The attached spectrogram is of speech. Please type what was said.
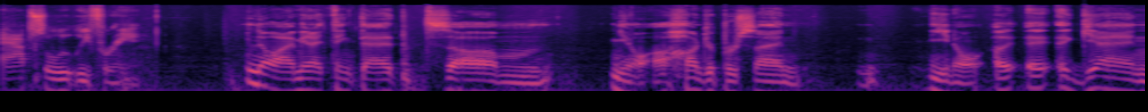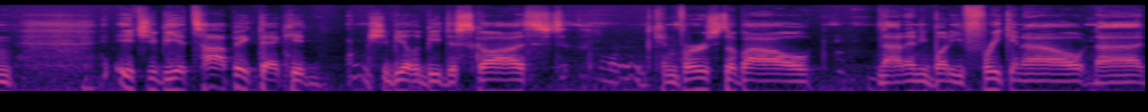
absolutely freeing. No, I mean I think that's um, you know a hundred percent. You know, again, it should be a topic that could should be able to be discussed, conversed about. Not anybody freaking out. Not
